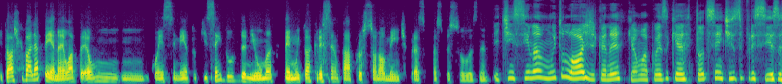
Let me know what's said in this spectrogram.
Então, acho que vale a pena. É, uma, é um, um, conhecimento que, sem dúvida nenhuma, tem muito a acrescentar profissionalmente para as pessoas. Né? E te ensina muito lógica, né? Que é uma coisa que todo cientista precisa.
